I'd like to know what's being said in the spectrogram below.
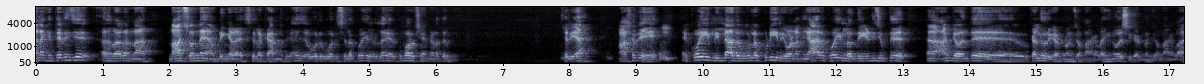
எனக்கு தெரிஞ்சு அது மாதிரி நான் நான் சொன்னேன் அப்படிங்கிற சில காரணத்துக்காக ஒரு ஒரு சில கோயில்களில் கும்பாபிஷேகம் நடந்திருக்கு. சரியா? ஆகவே கோயில் இல்லாத ஊர்ல குடியிருக்க வேணாம் யார் கோயில்ல வந்து இடிச்சுட்டு அங்க வந்து கல்லூரி கட்டணும்னு சொன்னாங்களா? யூனிவர்சிட்டி கட்டணும்னு சொன்னாங்களா?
